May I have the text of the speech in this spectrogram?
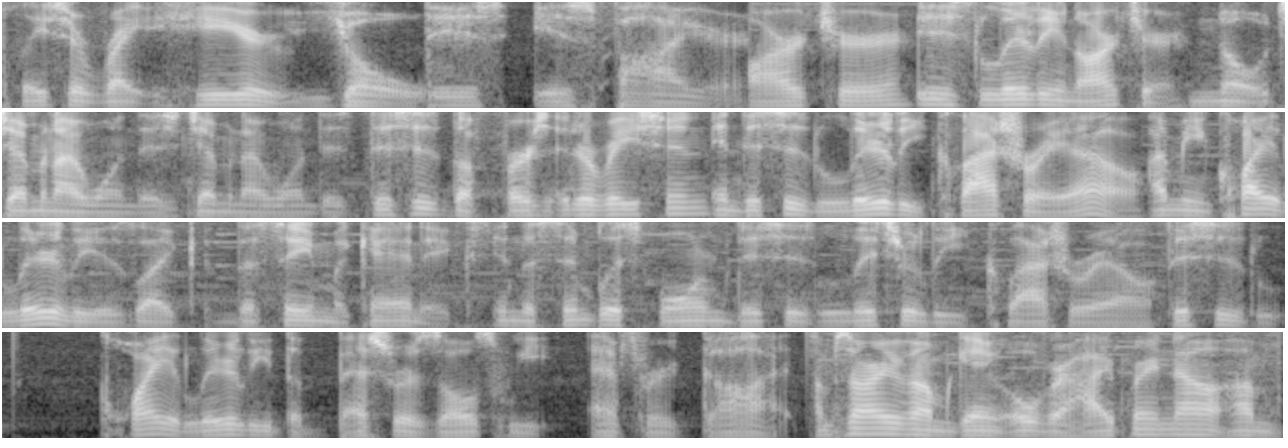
place it right here. Yo this is fire. Archer is literally an archer. No gemini won this. Gemini won this. This is the first iteration and this is literally clash royale. I mean quite literally is like the same mechanics. In the simplest form this is literally clash royale. This is quite literally the best results we ever got. I'm sorry if I'm getting overhyped right now. I'm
